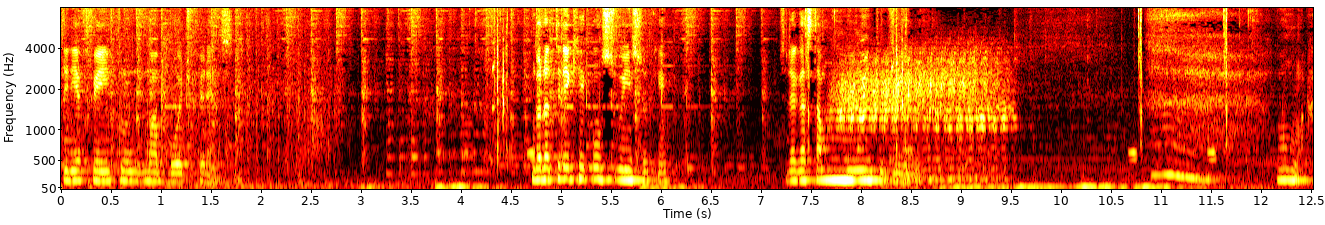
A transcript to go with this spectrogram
teria feito uma boa diferença. Agora eu teria que reconstruir isso aqui. Seria gastar muito dinheiro. Vamos lá.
